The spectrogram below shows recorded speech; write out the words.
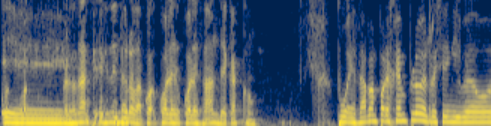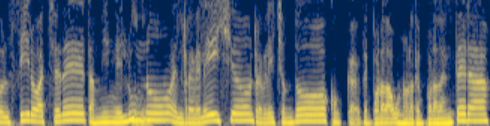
Eh, perdona, que, que ¿cuáles, ¿cuáles dan de Capcom? Pues daban, por ejemplo, el Resident Evil 0 HD, también el 1, el Revelation, Revelation 2, con temporada 1 la temporada entera,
